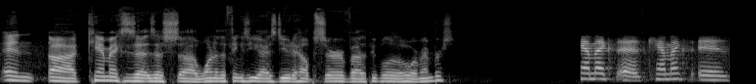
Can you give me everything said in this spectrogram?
And uh, CAMX is, is this, uh, one of the things you guys do to help serve uh, the people who are members? CAMX is. CAMX is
